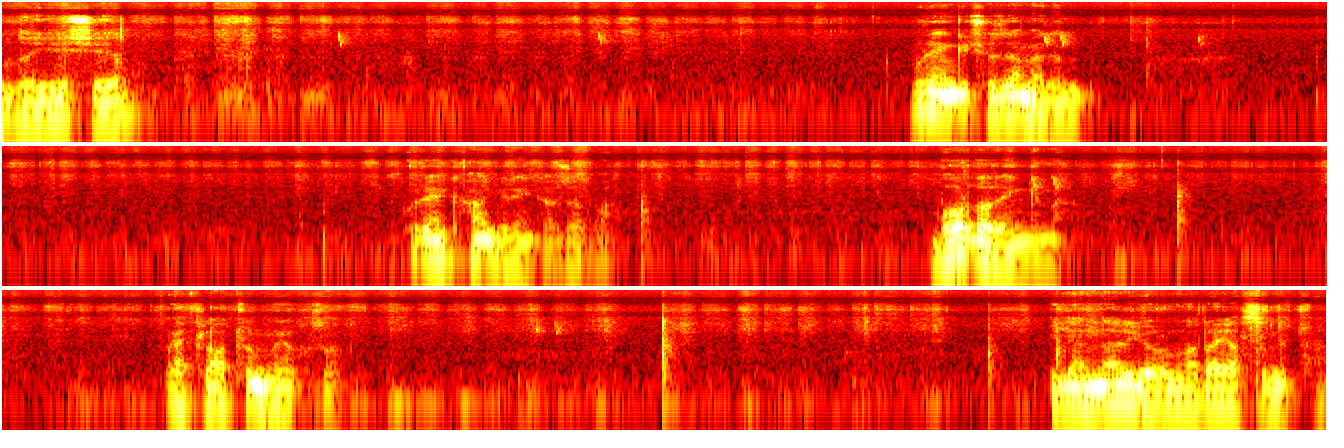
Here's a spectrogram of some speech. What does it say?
Bu da yeşil. Bu rengi çözemedim. Bu renk hangi renk acaba? Bordo rengi mi? Eflatun mu yoksa? Bilenler yorumlara yazsın lütfen.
